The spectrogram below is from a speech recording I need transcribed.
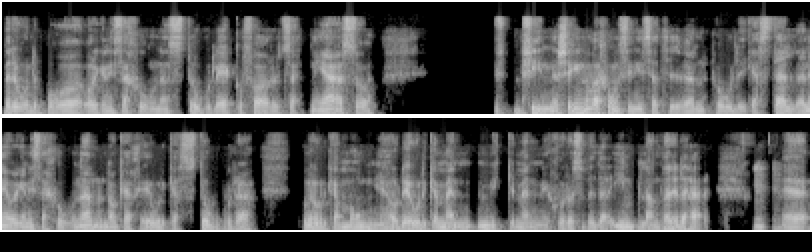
beroende på organisationens storlek och förutsättningar så befinner sig innovationsinitiativen på olika ställen i organisationen. De kanske är olika stora, de är olika många och det är olika män, mycket människor och så vidare inblandade i det här. Mm. Eh,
